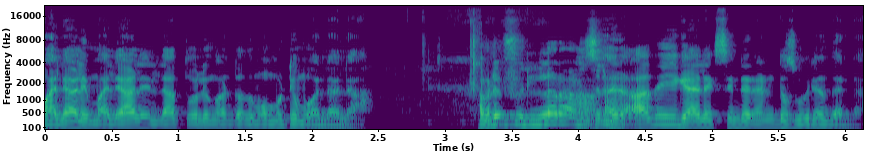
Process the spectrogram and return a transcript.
മലയാളി മലയാളി എല്ലാത്തോലും കണ്ടതും മമ്മൂട്ടി മോഹൻലാല അവരുടെ ഫില്ലറാണ് അത് ഈ ഗാലക്സിന്റെ രണ്ട് സൂര്യൻ തന്നെ.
